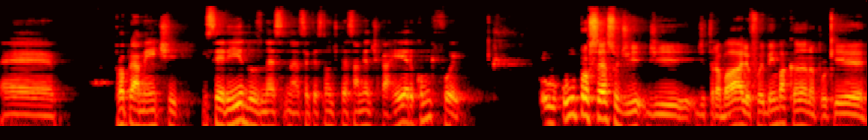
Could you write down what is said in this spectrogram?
é, propriamente inseridos nessa, questão de pensamento de carreira. Como que foi? O, o processo de, de, de, trabalho foi bem bacana, porque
